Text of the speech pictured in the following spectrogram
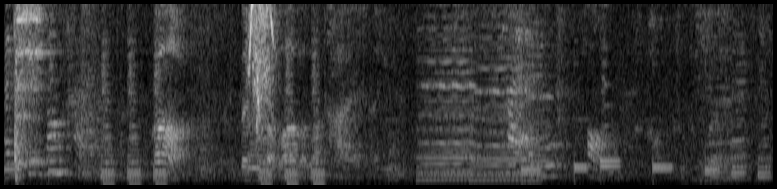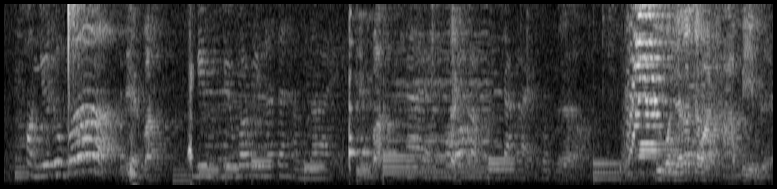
อันนี้คือต้องถ่ายก็เป็นแบบว่าแบบว่า ของของยูทูบเบอร์ของยูทูบเบอร์เสียงปะบิวบิวว่าบิวน่าจะทำได้ จริงปะใช่ เพราะว่าแบบรู้จักหลายคน ไม่ได้หรอคือวันนี้ก็จะมาหาบีมเลย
